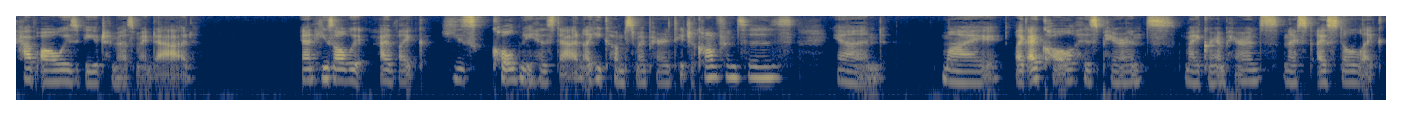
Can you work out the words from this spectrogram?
have always viewed him as my dad and he's always i like he's called me his dad. Like he comes to my parent teacher conferences and my like i call his parents my grandparents and i, I still like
